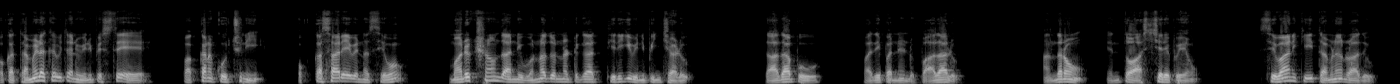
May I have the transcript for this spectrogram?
ఒక తమిళ కవితను వినిపిస్తే పక్కన కూర్చుని ఒక్కసారే విన్న శివం మరుక్షణం దాన్ని ఉన్నదున్నట్టుగా తిరిగి వినిపించాడు. దాదాపు పది పన్నెండు పాదాలు. అందరం ఎంతో ఆశ్చర్యపోయాం. శివానికి తమిళం రాదు.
